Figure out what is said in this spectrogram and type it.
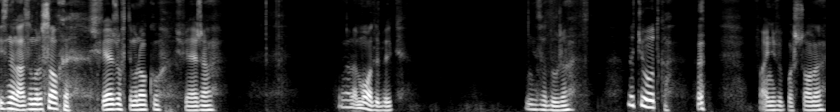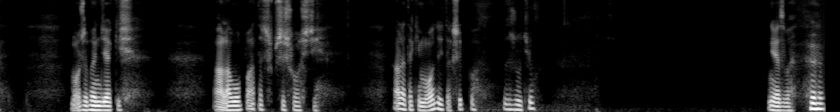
i znalazłem rosochę. Świeżo w tym roku, świeża. Ale młody byk. Nie za duża. Leciutka. Fajnie wypłaszczone. Może będzie jakiś ala łopatacz w przyszłości. Ale taki młody i tak szybko zrzucił. Niezłe.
